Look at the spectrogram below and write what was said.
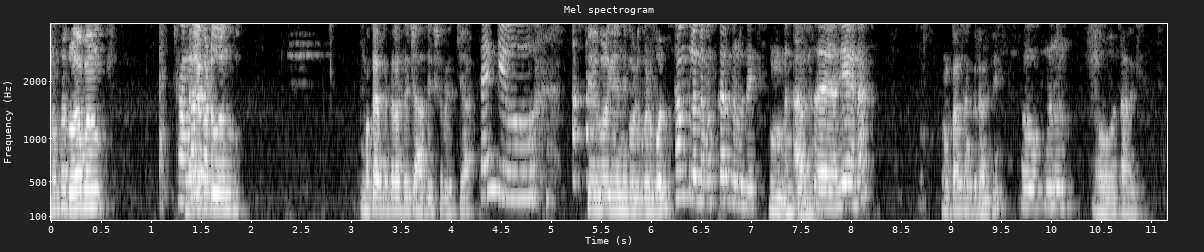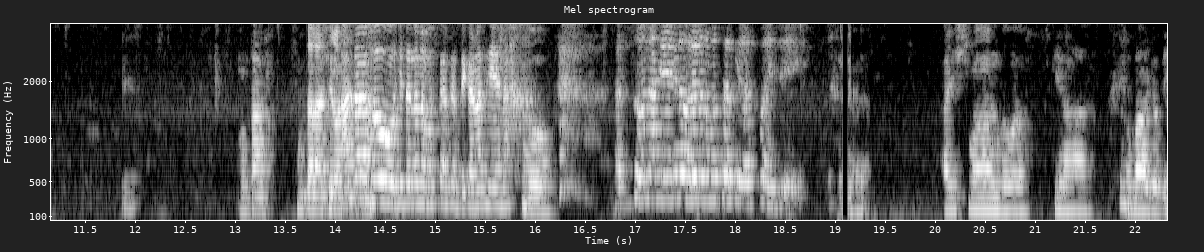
ममता तुला पण माझ्याकडून मकर संक्रांतीच्या हार्दिक शुभेच्छा. थँक्यू घे आणि गोड गोड बोल. थांब तुला नमस्कार करू दे. हे आहे ना? मकर संक्रांती. हो म्हणून. हो चालेल. ममता ममताला आशीर्वाद आता. हो हो चेतनला नमस्कार करते कारण हे आहे ना. हो. आज सण आहे आणि नवऱ्याला नमस्कार केलाच पाहिजे. आयुष्मान भव की राहा सौभाग्यवती.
